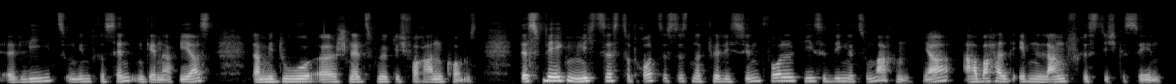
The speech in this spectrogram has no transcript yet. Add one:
äh, Leads und Interessenten generierst, damit du äh, schnellstmöglich vorankommst. Deswegen, nichtsdestotrotz ist es natürlich sinnvoll, diese Dinge zu machen, ja, aber halt eben langfristig gesehen.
